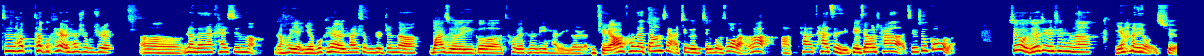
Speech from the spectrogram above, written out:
就是他，他不 care 他是不是，嗯，让大家开心了，然后也也不 care 他是不是真的挖掘了一个特别特别厉害的一个人，只要他在当下这个结果做完了啊，他他自己可以交差了，其实就够了。所以我觉得这个事情呢也很有趣。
